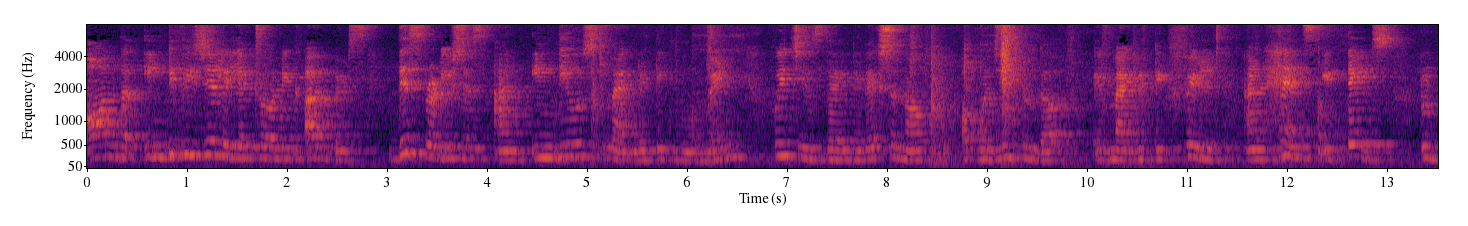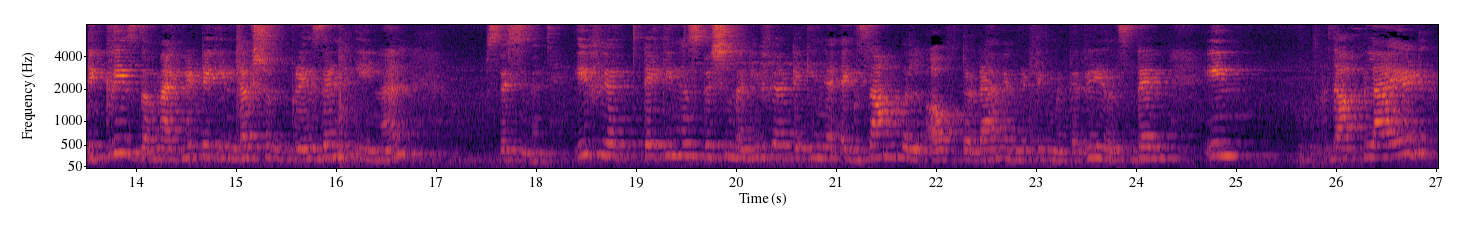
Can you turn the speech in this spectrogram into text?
on the individual electronic orbits. This produces an induced magnetic moment which is the direction of opposite to the eh, magnetic field and hence it tends to decrease the magnetic induction present in an specimen if you are taking a specimen, if you are taking an example of the diamagnetic materials, then in the applied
